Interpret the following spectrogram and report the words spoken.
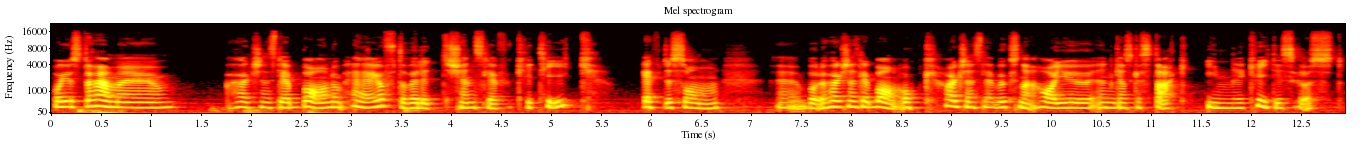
Och just det här med högkänsliga barn, de är ju ofta väldigt känsliga för kritik. Eftersom eh, både högkänsliga barn och högkänsliga vuxna har ju en ganska stark inre kritisk röst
